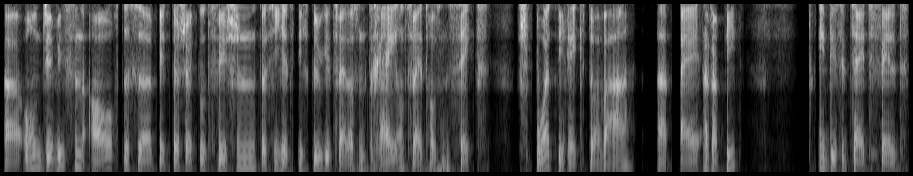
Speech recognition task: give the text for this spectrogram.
Äh, und wir wissen auch, dass äh, Peter Schöttl zwischen, dass ich jetzt nicht lüge, 2003 und 2006 Sportdirektor war äh, bei Rapid in diese Zeit fällt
